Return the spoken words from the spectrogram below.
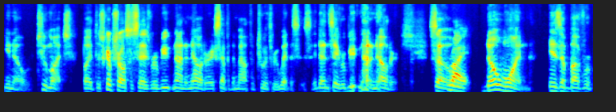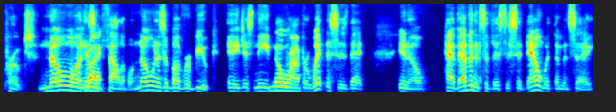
you know, too much. But the scripture also says, rebuke not an elder except in the mouth of two or three witnesses. It doesn't say rebuke not an elder. So right. no one is above reproach. No one is right. infallible. No one is above rebuke. They just need no proper one. witnesses that, you know, have evidence of this to sit down with them and say,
